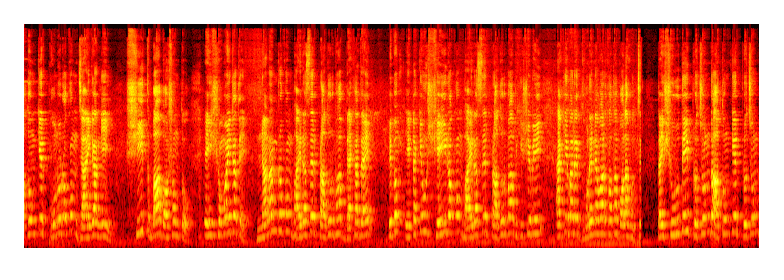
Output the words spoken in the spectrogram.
আতঙ্কের কোনো রকম জায়গা নেই, শীত বা বসন্ত। এই সময়টাতে নানান রকম ভাইরাসের প্রাদুর্ভাব দেখা দেয় এবং এটাকেও সেই রকম ভাইরাসের প্রাদুর্ভাব হিসেবেই একেবারে ধরে নেওয়ার কথা বলা হচ্ছে। তাই শুরুতেই প্রচণ্ড আতঙ্কের প্রচণ্ড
